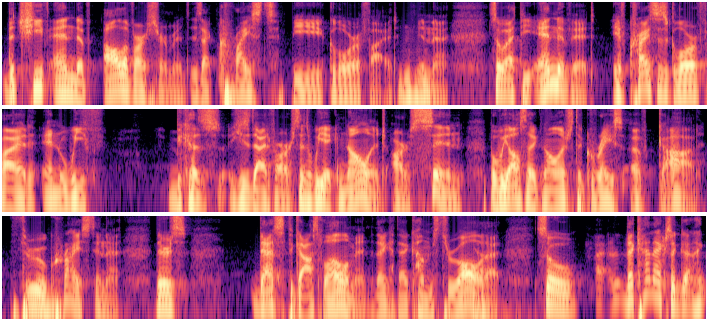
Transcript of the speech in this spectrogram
The chief end of all of our sermons is that Christ be glorified in mm-hmm. that. So at the end of it, if Christ is glorified and we, f- because he's died for our sins, we acknowledge our sin, but we also acknowledge the grace of God through mm-hmm. Christ in that. There's, that's the gospel element that, that comes through all of that. So uh, that kind of actually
